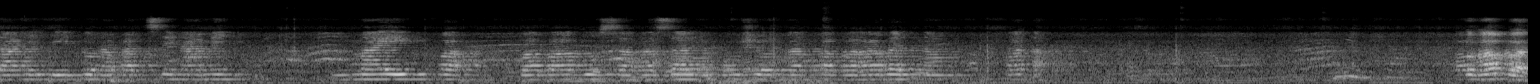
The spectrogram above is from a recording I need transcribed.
dahil dito napansin namin may pa, babago sa asal, emotion at pag-aaral ng bata. Pang-apat,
